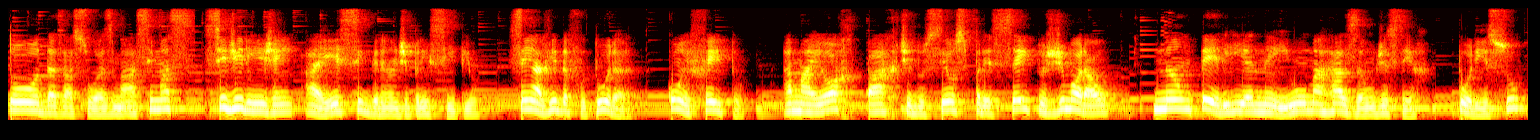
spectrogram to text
Todas as suas máximas se dirigem a esse grande princípio. Sem a vida futura, com efeito, a maior parte dos seus preceitos de moral não teria nenhuma razão de ser. Por isso,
